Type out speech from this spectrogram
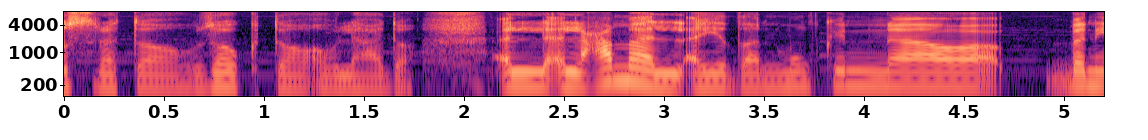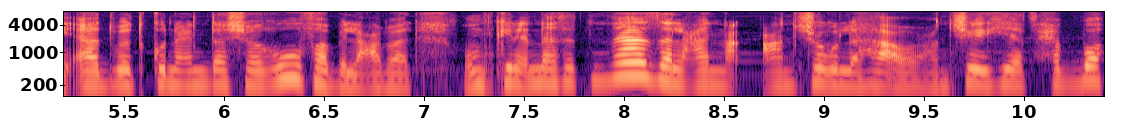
أسرته وزوجته وأولاده. العمل أيضا ممكن آه، بني آدم تكون عندها شغوفة بالعمل. ممكن أنها تتنازل عن عن شغلها أو عن شيء هي تحبه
